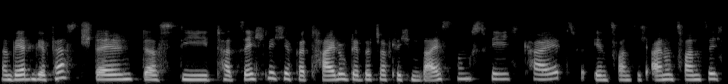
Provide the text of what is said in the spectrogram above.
dann werden wir feststellen, dass die tatsächliche Verteilung der wirtschaftlichen Leistungsfähigkeit in 2021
